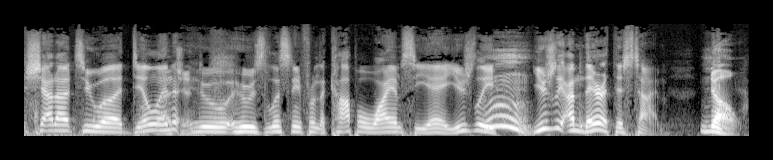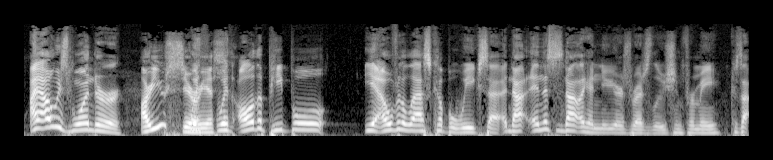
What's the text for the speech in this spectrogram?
shout out to uh, Dylan Legend. who who's listening from the Copple YMCA. Usually, Hmm. usually I'm there at this time. no. I always wonder Are you with- serious? with, all the people. Yeah, over the last couple weeks, I, not and this is not like a New Year's resolution for me because I,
